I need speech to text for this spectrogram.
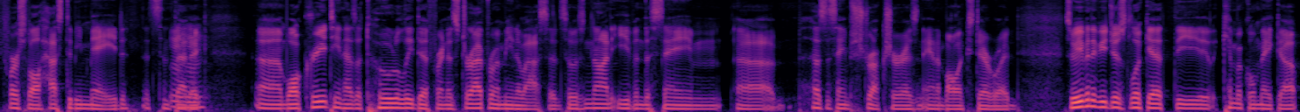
first of all has to be made. It's synthetic. Um, while creatine has a totally different. It's derived from amino acids, so it's not even the same. Uh, has the same structure as an anabolic steroid. So even if you just look at the chemical makeup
